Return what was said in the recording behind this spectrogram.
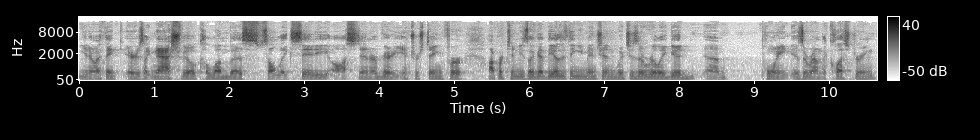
you know, I think areas like Nashville, Columbus, Salt Lake City, Austin are very interesting for opportunities like that. The other thing you mentioned, which is a really good um, point, is around the clustering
